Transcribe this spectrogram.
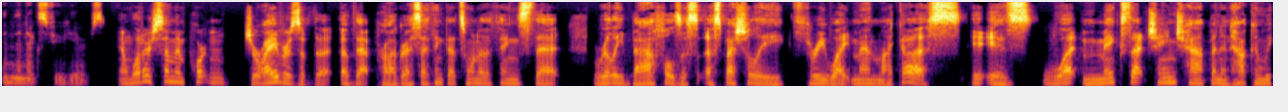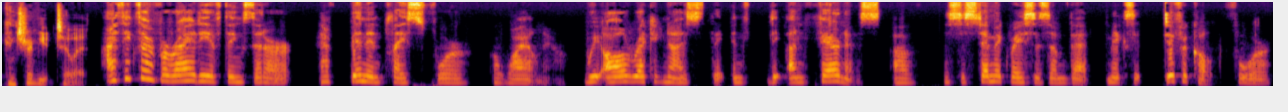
in the next few years. And what are some important drivers of the of that progress? I think that's one of the things that really baffles us, especially three white men like us, is what makes that change happen and how can we contribute to it? I think there are a variety of things that are have been in place for a while now. We all recognize the in, the unfairness of the systemic racism that makes it difficult for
